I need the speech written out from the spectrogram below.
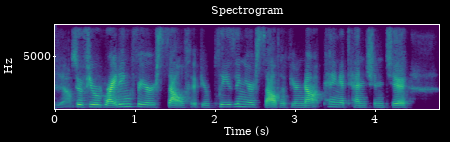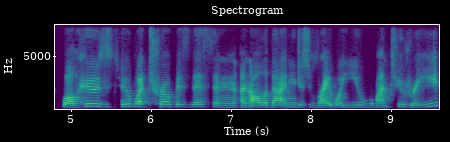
Yeah. So if you're writing for yourself, if you're pleasing yourself, if you're not paying attention to well, who's who what trope is this and and all of that and you just write what you want to read,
